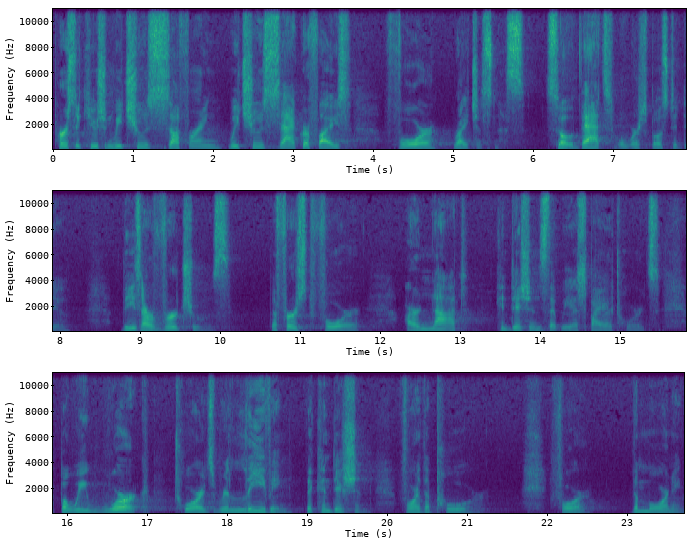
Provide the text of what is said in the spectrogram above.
persecution, we choose suffering, we choose sacrifice for righteousness. So that's what we're supposed to do. These are virtues. The first four are not conditions that we aspire towards, but we work towards relieving the condition for the poor, for the mourning,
